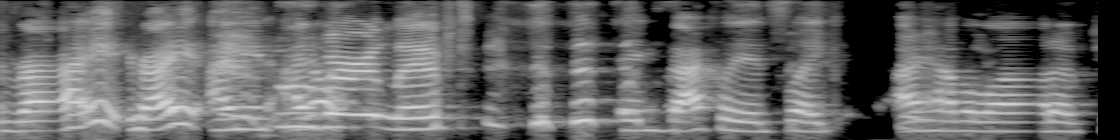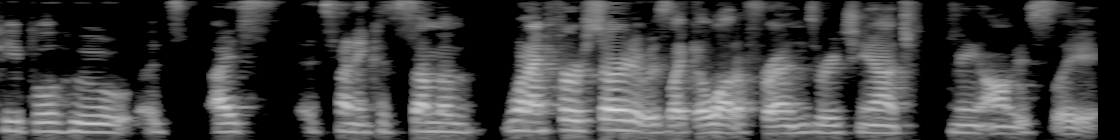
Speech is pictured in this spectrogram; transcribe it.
right? Right? I mean, I Uber, Lyft. exactly it's like i have a lot of people who it's i it's funny because some of when i first started it was like a lot of friends reaching out to me obviously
